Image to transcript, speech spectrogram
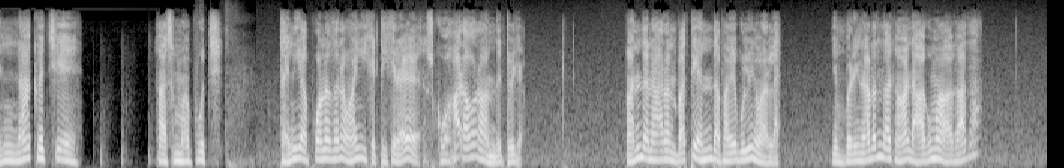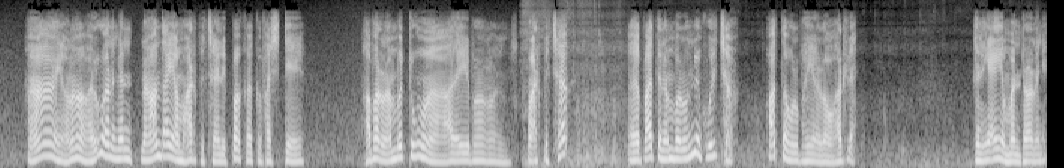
என்ன வச்சு காசுமா போச்சு. தனியாக போனதானே வாங்கி கட்டிக்கிற ஸ்குவாடோட வந்துட்டு அந்த வந்த நேரம் பார்த்து எந்த பயபுலையும் வரல. இப்படி நடந்தா காண்டு ஆகுமா ஆகாதா? ஆ ஆனால் வருவானுங்க நான் தான் என் மார்பிச்சேன் இப்போ ஃபஸ்ட்டு அப்புறம் நம்பர் டூ அதை மார்பிச்சேன் அதை பார்த்து நம்பர் ஒன்று குறித்தான் பார்த்த ஒரு பையன் வரல. நியாயம் பண்ணுறானுங்க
